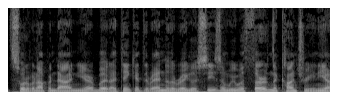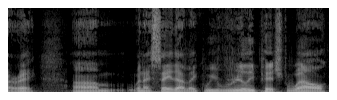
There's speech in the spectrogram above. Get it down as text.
sort of an up and down year, but I think at the end of the regular season, we were third in the country in ERA. Um, when I say that, like we really pitched well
